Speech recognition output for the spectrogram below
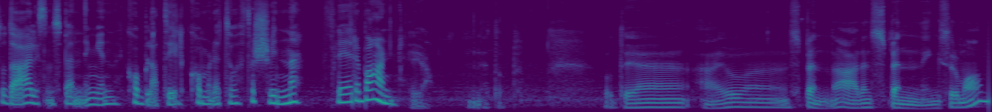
Så da er liksom spenningen kobla til kommer det til å forsvinne flere barn. Ja, nettopp. Og det er jo eh, spennende. Er det en spenningsroman?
